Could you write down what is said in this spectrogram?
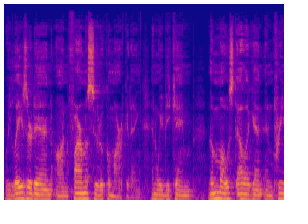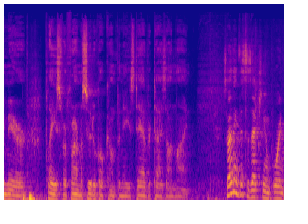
we lasered in on pharmaceutical marketing and we became the most elegant and premier place for pharmaceutical companies to advertise online. So I think this is actually important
